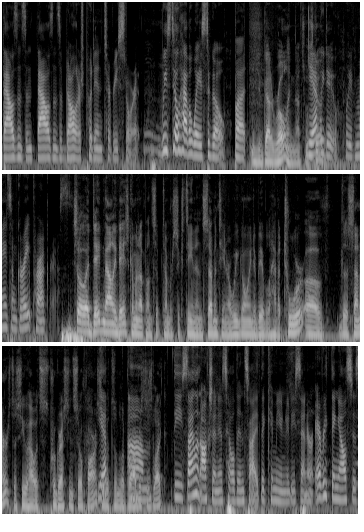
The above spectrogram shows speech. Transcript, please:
thousands and thousands of dollars put in to restore it. We still have a ways to go, but You've got it rolling. That's what's yeah, good. we do. We've made some great progress. So at Dayton Valley Days coming up on September 16 and 17, are we going to be able to have a tour of the centers to see how it's progressing so far? See what some of the progress Um, is like? The silent auction is held inside the community center. Everything else is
